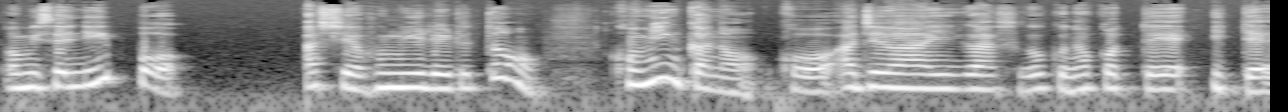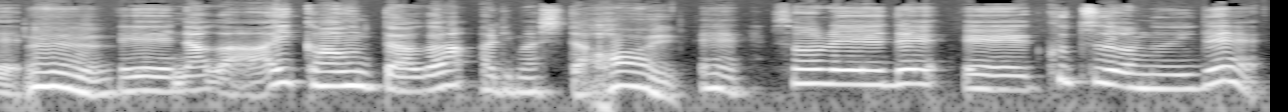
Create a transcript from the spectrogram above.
お店に一歩足を踏み入れると、古民家のこう味わいがすごく残っていて、えー、えー、長いカウンターがありました。はい。えー、それで、えー、靴を脱いで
